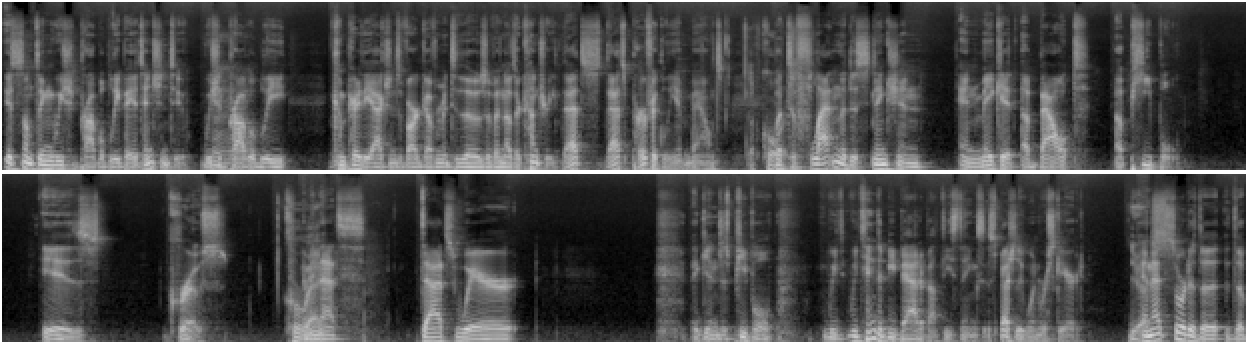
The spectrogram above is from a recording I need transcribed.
is something we should probably pay attention to. We should probably compare the actions of our government to those of another country. That's that's perfectly in bounds. Of course. But to flatten the distinction and make it about a people is gross. correct I mean that's that's where again just people we, we tend to be bad about these things, especially when we're scared. Yes. And that's sort of the the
